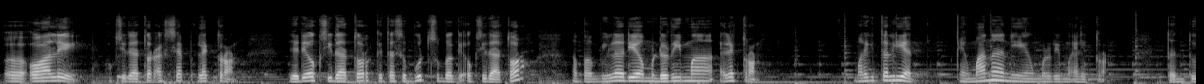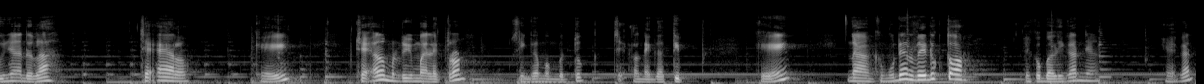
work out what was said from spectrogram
uh, oksidator accept elektron. Jadi oksidator kita sebut sebagai oksidator apabila dia menerima elektron. Mari kita lihat yang mana nih yang menerima elektron. Tentunya adalah Cl. Oke. Cl menerima elektron sehingga membentuk Cl negatif. Oke. Nah, kemudian reduktor. Ya kebalikannya. Ya kan?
